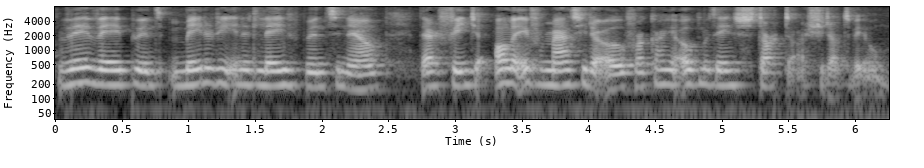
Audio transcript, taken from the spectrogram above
www.melodieinhetleven.nl. Daar vind je alle informatie daarover. Kan je ook meteen starten als je dat wil.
